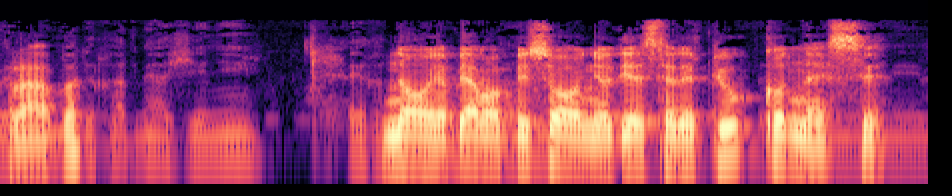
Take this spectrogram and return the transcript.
Rav? Noi abbiamo bisogno di essere più connessi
